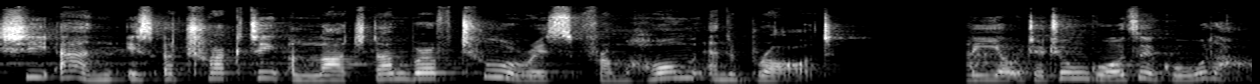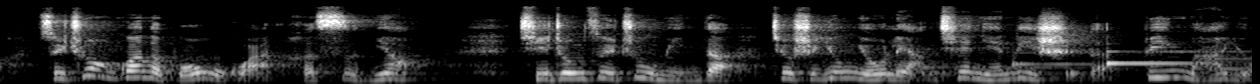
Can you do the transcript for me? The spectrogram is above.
Xi'an is attracting a large number of tourists from home and abroad. 里有着中国最古老、最壮观的博物馆和寺庙，其中最着名的就是拥有两千年历史的兵马俑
